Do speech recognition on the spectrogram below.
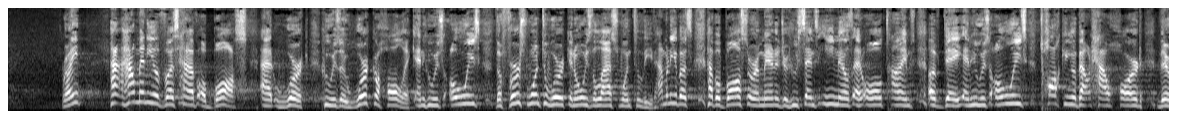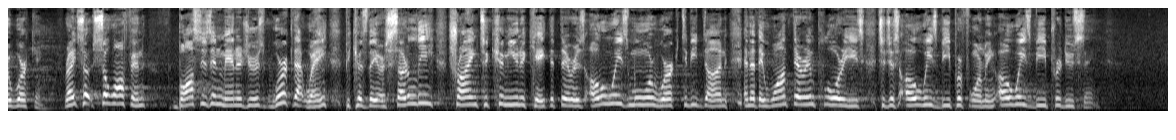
Right? How, many of us have a boss at work who is a workaholic and who is always the first one to work and always the last one to leave? How many of us have a boss or a manager who sends emails at all times of day and who is always talking about how hard they're working? Right? So, so often, bosses and managers work that way because they are subtly trying to communicate that there is always more work to be done and that they want their employees to just always be performing, always be producing.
